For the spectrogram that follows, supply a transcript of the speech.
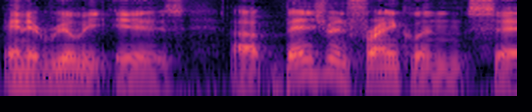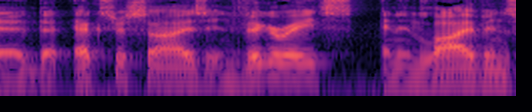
and it really is. Uh, Benjamin Franklin said that exercise invigorates and enlivens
